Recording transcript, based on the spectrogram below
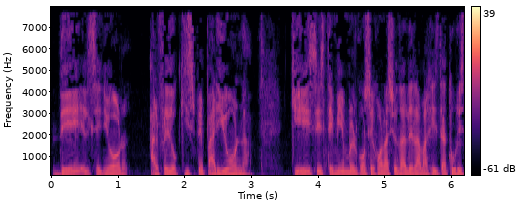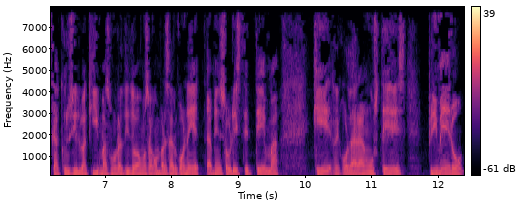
del señor Alfredo Quispe Pariona, que es este miembro del Consejo Nacional de la Magistratura. Está Cruz aquí, más un ratito vamos a conversar con él también sobre este tema, que recordarán ustedes, primero,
